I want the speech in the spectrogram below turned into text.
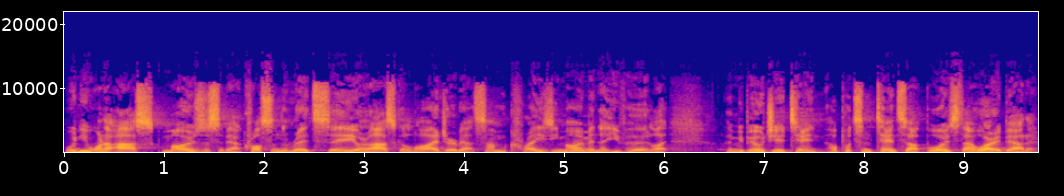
Wouldn't you want to ask Moses about crossing the Red Sea or ask Elijah about some crazy moment that you've heard? Like, let me build you a tent. I'll put some tents up, boys. Don't worry about it.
